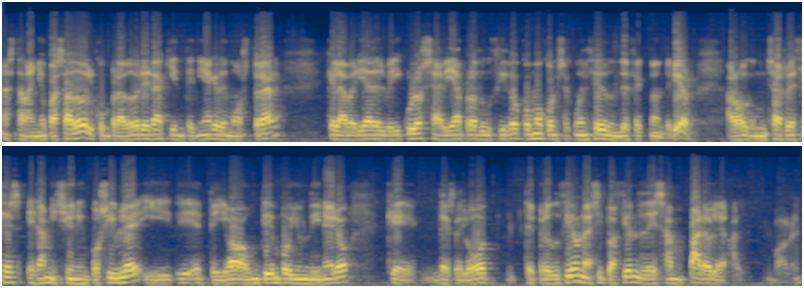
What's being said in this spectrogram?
Hasta el año pasado, el comprador era quien tenía que demostrar que la avería del vehículo se había producido como consecuencia de un defecto anterior, algo que muchas veces era misión imposible y y te llevaba un tiempo y un dinero que desde luego te producía una situación de desamparo legal. Vale.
